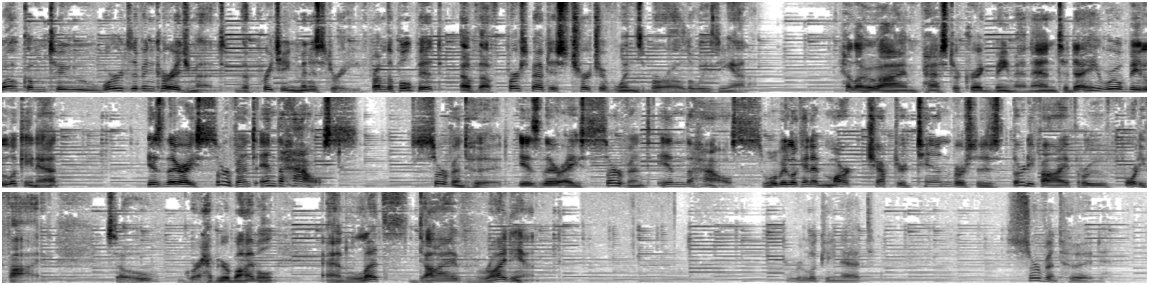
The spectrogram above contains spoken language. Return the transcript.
Welcome to Words of Encouragement, the preaching ministry from the pulpit of the First Baptist Church of Winnsboro, Louisiana. Hello, I'm Pastor Craig Beeman, and today we'll be looking at Is there a servant in the house? Servanthood. Is there a servant in the house? We'll be looking at Mark chapter 10, verses 35 through 45. So grab your Bible and let's dive right in. We're looking at servanthood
